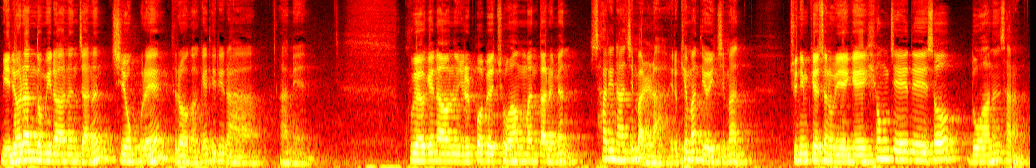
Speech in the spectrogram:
미련한 놈이라 하는 자는 지옥불에 들어가게 되리라. 아멘. 구역에 나오는 율법의 조항만 따르면 살인하지 말라 이렇게만 되어 있지만 주님께서는 우리에게 형제에 대해서 노하는 사람,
